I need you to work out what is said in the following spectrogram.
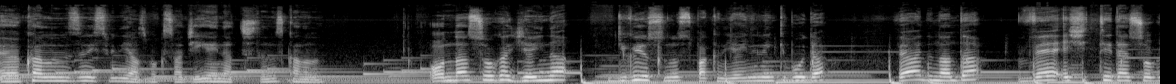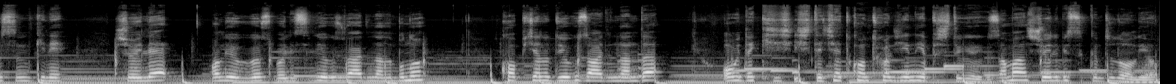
e, kanalınızın ismini yazmak sadece yayın açtığınız kanalın. Ondan sonra yayına giriyorsunuz. Bakın yayının linki burada. Ve ardından da V eşittirden sonrasınkini şöyle alıyoruz. Böyle siliyoruz ve ardından da bunu kopyala diyoruz. Ardından da oradaki işte chat kontrol yerini yapıştırıyoruz. Ama şöyle bir sıkıntı da oluyor.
